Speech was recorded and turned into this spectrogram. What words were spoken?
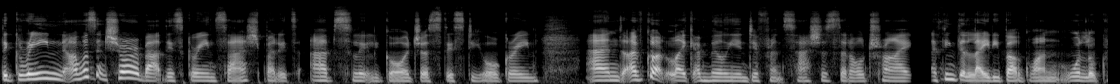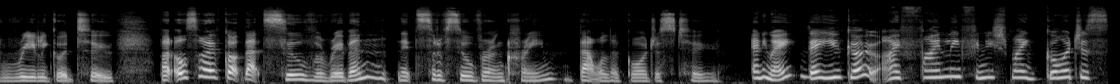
the green, I wasn't sure about this green sash, but it's absolutely gorgeous, this Dior green. And I've got like a million different sashes that I'll try. I think the ladybug one will look really good too. But also, I've got that silver ribbon. It's sort of silver and cream. That will look gorgeous too. Anyway, there you go. I finally finished my gorgeous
